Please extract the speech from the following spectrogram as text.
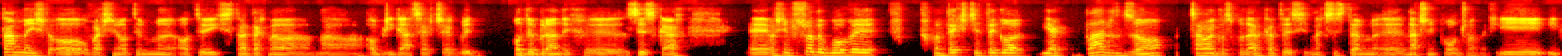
ta myśl o właśnie o tym, o tych stratach na, na obligacjach, czy jakby odebranych y, zyskach, właśnie przyszła do głowy w kontekście tego, jak bardzo cała gospodarka to jest jednak system e, naczyń połączonych. I, i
